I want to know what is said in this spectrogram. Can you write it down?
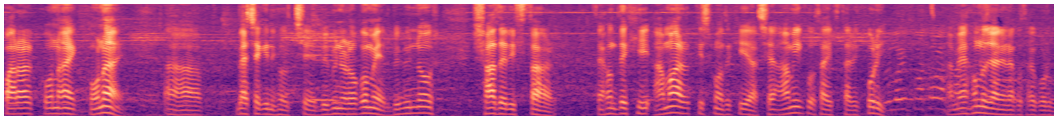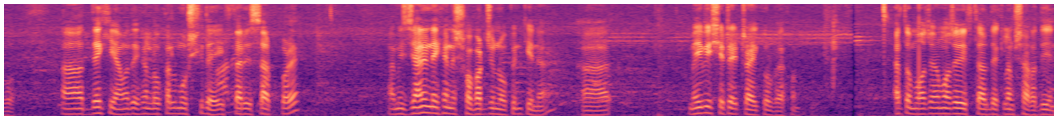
পাড়ার কোনায় কোনায় বেচাকিনি হচ্ছে, বিভিন্ন রকমের, বিভিন্ন স্বাদের ইফতার। এখন দেখি আমার কিসমতে কী আছে, আমি কোথায় ইফতারি করি? আমি এখনও জানি না কোথায় করব। দেখি আমাদের এখানে লোকাল মসজিদে ইফতারি সার্ভ করে। আমি জানি না এখানে সবার জন্য ওপেন কিনা মেবি সেটাই ট্রাই করব এখন। এত মজার মজার ইফতার দেখলাম সারাদিন।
